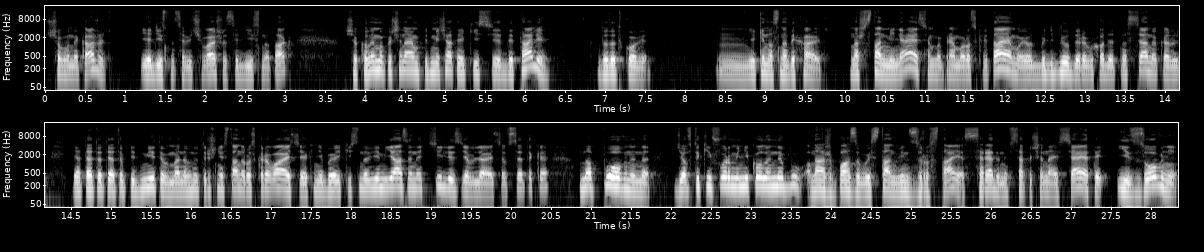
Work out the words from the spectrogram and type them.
що вони кажуть, я дійсно це відчуваю, що це дійсно так. Що коли ми починаємо підмічати якісь деталі додаткові, які нас надихають, наш стан міняється, ми прямо розквітаємо, і от бодібілдери виходять на сцену, кажуть, я те-то, те-то підмітив, в мене внутрішній стан розкривається, як ніби якісь нові м'язи на тілі з'являються, все таке наповнене. Я в такій формі ніколи не був. А Наш базовий стан він зростає, зсередини все починає сяяти, і зовні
